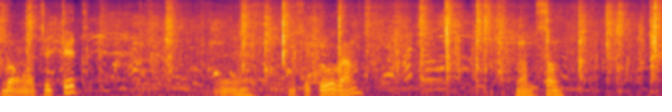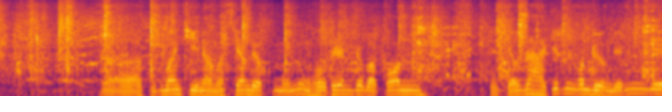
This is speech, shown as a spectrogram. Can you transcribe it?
Vọng là trước Tết ừ, Mình sẽ cố gắng Làm xong. Và cũng anh chị nào mà xem được, muốn ủng hộ thêm cho bà con Để kéo dài tiếp những con đường đến những cái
